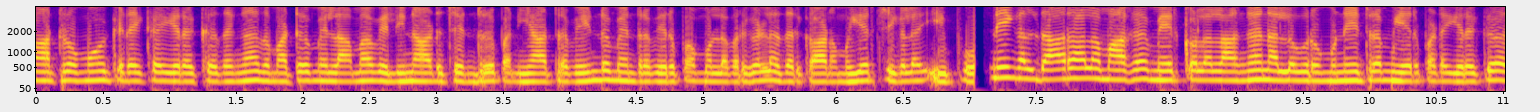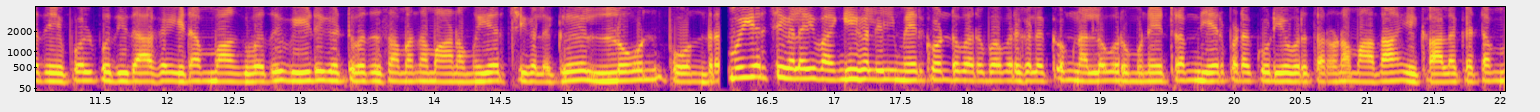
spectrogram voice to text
மாற்றமோ கிடைக்க இருக்குதுங்க அது மட்டும் இல்லாம வெளிநாடு சென்று பணியாற்ற வேண்டும் என்ற விருப்பம் உள்ளவர்கள் அதற்கான முயற்சிகளை இப்போ நீங்கள் தாராளமாக மேற்கொள்ளலாங்க. நல்ல ஒரு முன்னேற்றம் ஏற்பட இருக்கு. அதே போல் புதிதாக இடம் வாங்குவது வீடு கட்டுவது சம்பந்தமான முயற்சிகளுக்கு லோன் போன்ற முயற்சிகளை வங்கிகளில் மேற்கொண்டு வருபவர்களுக்கும் நல்ல ஒரு முன்னேற்றம் ஏற்படக்கூடிய ஒரு தருணமாக தான் இக்காலகட்டம்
